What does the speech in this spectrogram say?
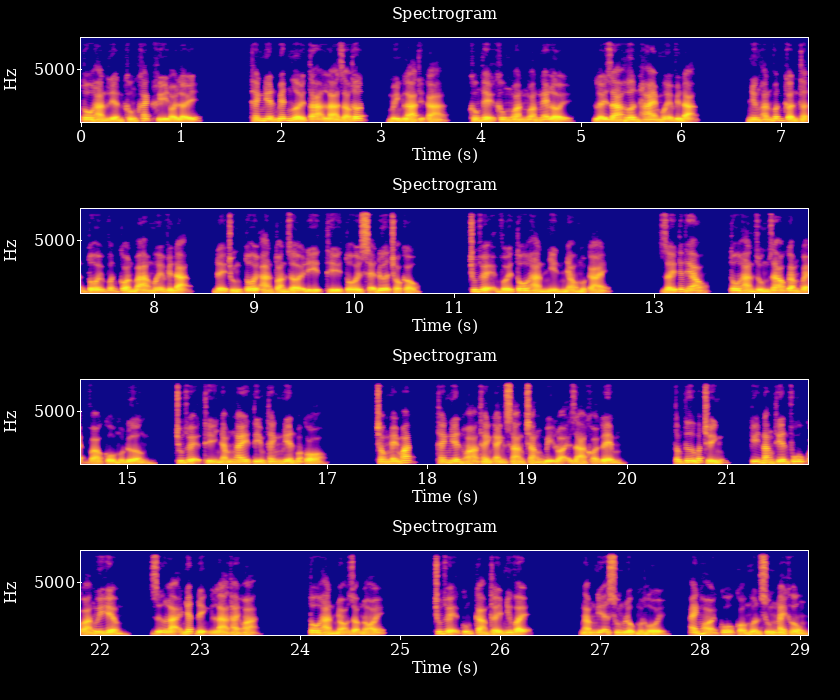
tô hàn liền không khách khí đòi lấy thanh niên biết người ta là giao thớt, mình là thịt cá, không thể không ngoan ngoãn nghe lời, lấy ra hơn hai mươi viên đạn. Nhưng hắn vẫn cẩn thận tôi vẫn còn ba mươi viên đạn, để chúng tôi an toàn rời đi thì tôi sẽ đưa cho cậu. Trung duệ với tô hàn nhìn nhau một cái. Giây tiếp theo, tô hàn dùng dao găm quẹt vào cổ một đường, trung duệ thì nhắm ngay tim thanh niên bóc cỏ. Trong nháy mắt, thanh niên hóa thành ánh sáng trắng bị loại ra khỏi game. Tâm tư bất chính, kỹ năng thiên phú quá nguy hiểm, giữ lại nhất định là thai họa. Tô hàn nhỏ giọng nói. Trung duệ cũng cảm thấy như vậy. Ngắm nghĩa súng lục một hồi, anh hỏi cô có muốn súng này không?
